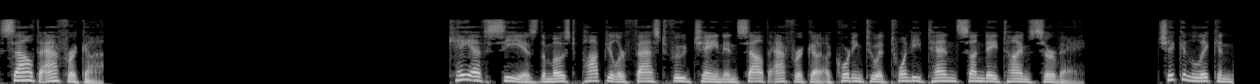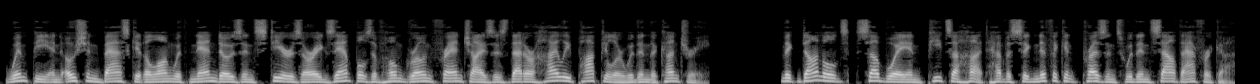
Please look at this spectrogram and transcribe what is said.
South Africa KFC is the most popular fast food chain in South Africa according to a 2010 Sunday Times survey. Chicken Licken, Wimpy and Ocean Basket along with Nando's and Steers are examples of homegrown franchises that are highly popular within the country. McDonald's, Subway and Pizza Hut have a significant presence within South Africa.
